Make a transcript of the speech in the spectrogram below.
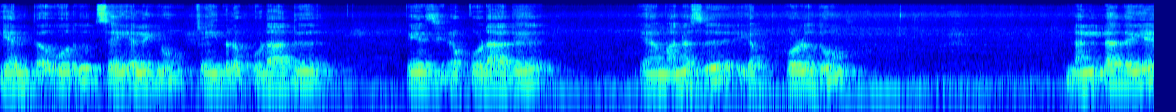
எந்த ஒரு செயலையும் செய்திடக்கூடாது. பேசிடக்கூடாது. என் மனசு எப்பொழுதும் நல்லதையே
